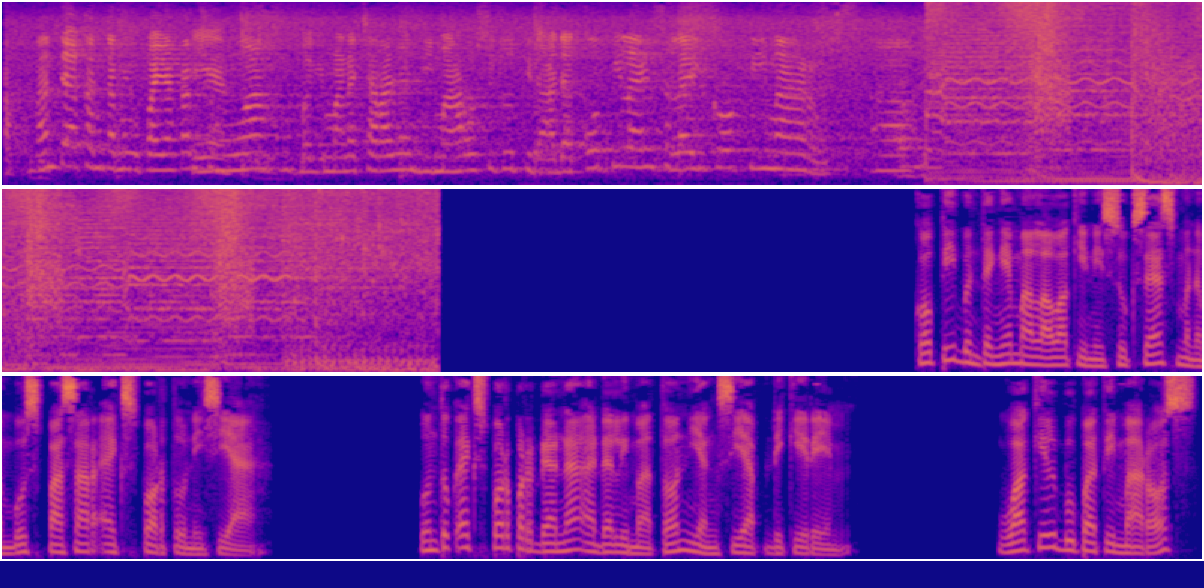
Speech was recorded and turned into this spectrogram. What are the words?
Nanti akan kami upayakan Iya. semua bagaimana caranya di Maros itu tidak ada kopi lain selain kopi Maros. Kopi Bentenge Malawa kini sukses menembus pasar ekspor Tunisia. Untuk ekspor perdana ada 5 ton yang siap dikirim. Wakil Bupati Maros,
